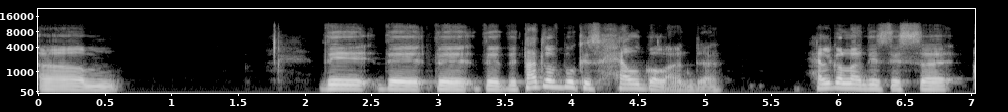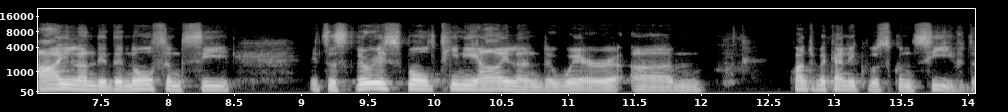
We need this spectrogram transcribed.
Um, the, the, the, the, the title of the book is Helgoland. Helgoland is this uh, island in the Northern Sea. It's a very small, teeny island where um, quantum mechanics was conceived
